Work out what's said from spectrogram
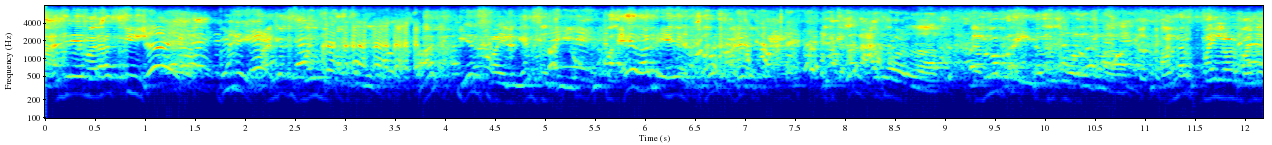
ಆಂಜನೇಯ ಮಹಾರಾಜ್ ಕಿ ಬಿಡ್ರಿ ಸ್ಮೈಲ್ ಏನ್ ಸ್ಮೈಲ್ ಏನ್ ಸುದ್ದಿ ಏ ಮಾಡುದ ಗಂಡು ಮಕ್ಕಳಾಗಿ ಹೆದರ್ಕೊಳ್ಳೋದನ್ನ ಅಣ್ಣ ಸ್ಮೈಲ್ ನೋಡಿ ಮಾನ್ಯ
